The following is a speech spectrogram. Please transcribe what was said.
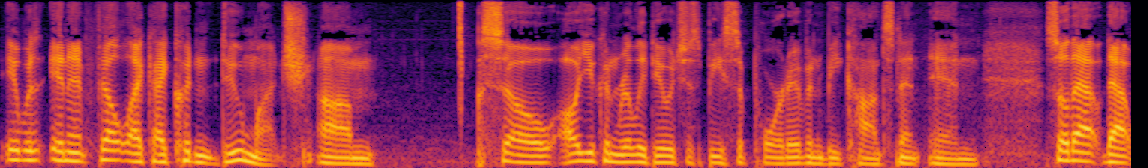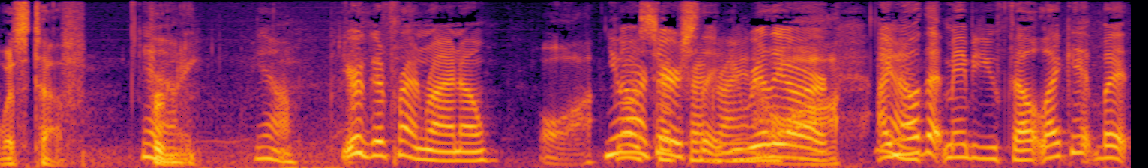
it was, and it felt like I couldn't do much. Um, so all you can really do is just be supportive and be constant, and so that that was tough for Yeah. me. Yeah. You're a good friend, Rhino. Aw. You no, are seriously, you really Aw. are. I know that maybe you felt like it, but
